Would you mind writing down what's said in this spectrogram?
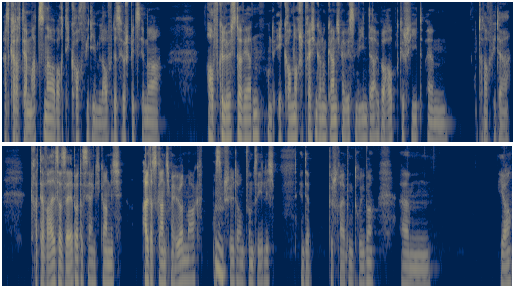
also gerade auch der Matznau, aber auch die Koch, wie die im Laufe des Hörspiels immer aufgelöster werden und eh kaum noch sprechen können und gar nicht mehr wissen, wie ihnen da überhaupt geschieht. Ähm, und dann auch wieder gerade der Walser selber, das ja eigentlich gar nicht, all das gar nicht mehr hören mag, aus mhm. den Schilderungen vom Selig in der Beschreibung drüber. Ähm, ja.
